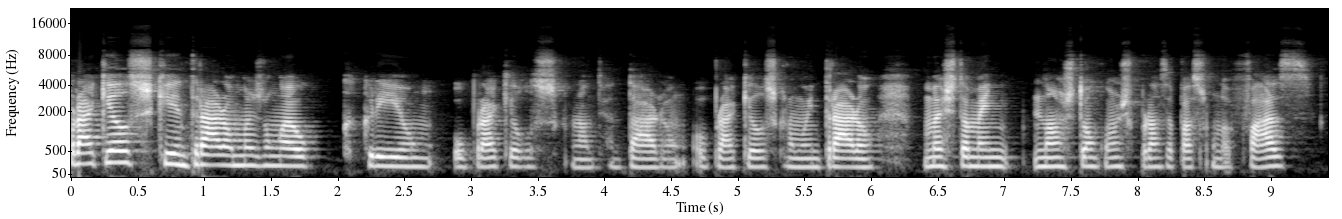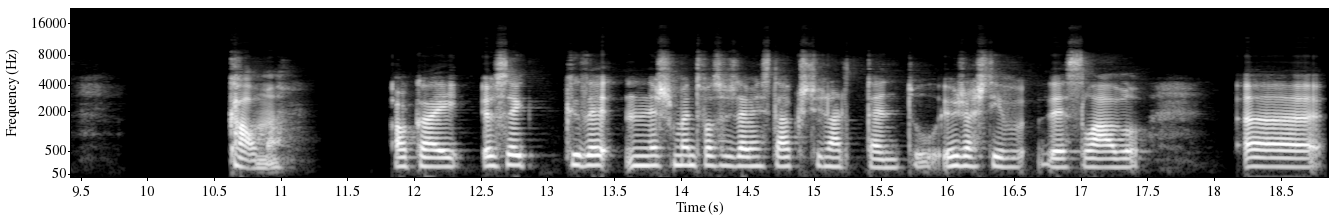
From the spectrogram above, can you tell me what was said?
Para aqueles que entraram, mas não é o que queriam, ou para aqueles que não tentaram, ou para aqueles que não entraram, mas também não estão com esperança para a segunda fase, calma. Ok? Eu sei que que de, neste momento vocês devem estar a questionar tanto. Eu já estive desse lado. Uh,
